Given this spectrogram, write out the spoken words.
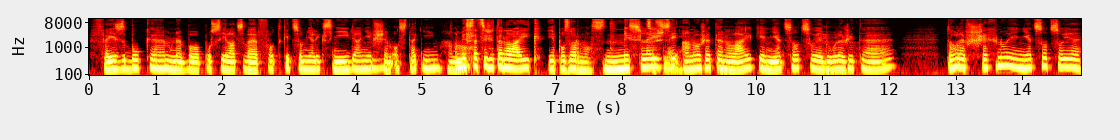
Facebookem nebo posílat své fotky, co měli k snídani všem hmm. ostatním. Ano. A myslet si, že ten like je pozornost. Myslej si, není. ano, že ten hmm. like je něco, co je důležité. Tohle všechno je něco, co je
